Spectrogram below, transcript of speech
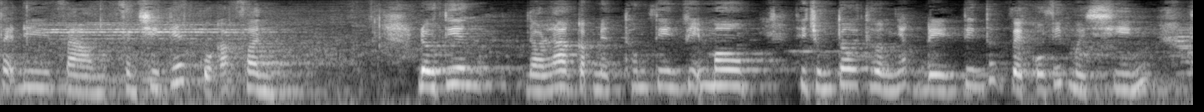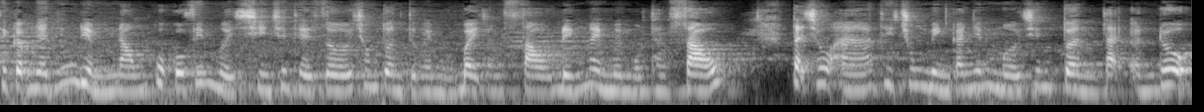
sẽ đi vào phần chi tiết của các phần. Đầu tiên đó là cập nhật thông tin vĩ mô thì chúng tôi thường nhắc đến tin tức về Covid-19 thì cập nhật những điểm nóng của Covid-19 trên thế giới trong tuần từ ngày 7 tháng 6 đến ngày 11 tháng 6. Tại châu Á thì trung bình ca nhiễm mới trên tuần tại Ấn Độ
